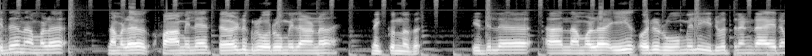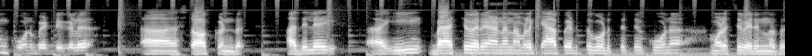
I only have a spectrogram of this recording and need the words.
ഇത് നമ്മൾ നമ്മുടെ ഫാമിലെ തേർഡ് ഗ്രോ റൂമിലാണ് നിൽക്കുന്നത് ഇതിൽ നമ്മൾ ഈ ഒരു റൂമിൽ ഇരുപത്തിരണ്ടായിരം കൂൺ ബെഡുകൾ സ്റ്റോക്ക് ഉണ്ട്. അതിൽ ഈ ബാച്ച് വരെയാണ് നമ്മൾ ക്യാപ്പ് എടുത്ത് കൊടുത്തിട്ട് കൂണ് മുളച്ച് വരുന്നത്.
